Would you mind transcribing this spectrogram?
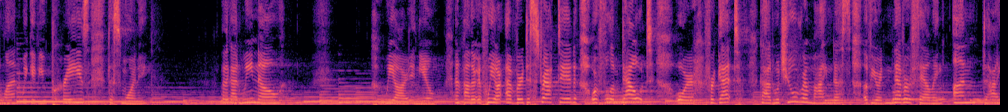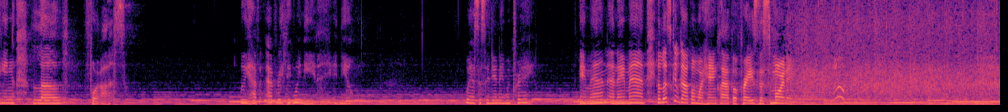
One. We give you praise this morning. Father God, we know who we are in you. And Father, if we are ever distracted or full of doubt or forget, God, would you remind us of your never failing, undying love for us? We have everything we need in you. We ask this in your name we pray. Amen and amen. Now let's give God one more hand clap of praise this morning.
